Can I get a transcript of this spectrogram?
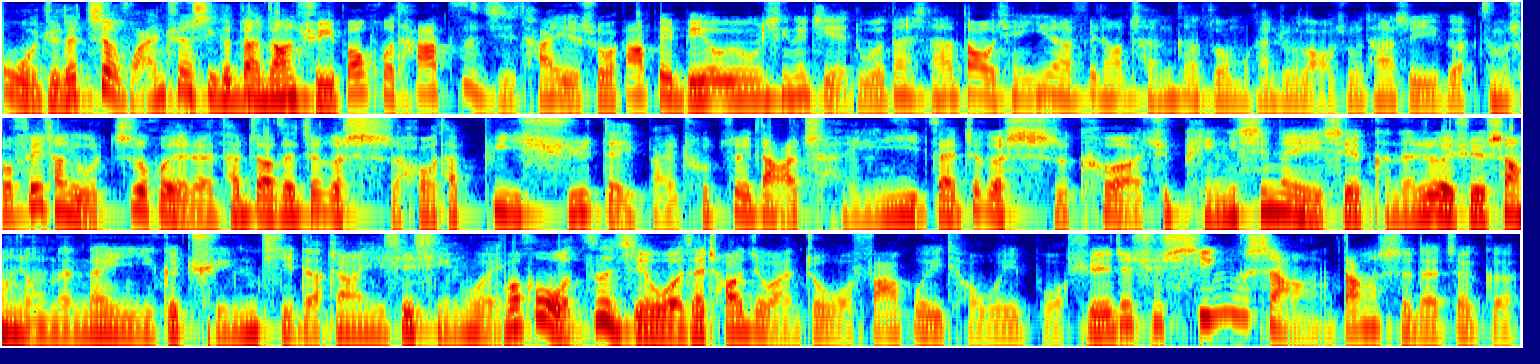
我觉得这完全是一个断章取义。包括他自己，他也说他被别有用心的解读，但是他道歉依然非常诚恳。所以我们看出老朱他是一个怎么说非常有智慧的人，他知道在这个时候他必须得摆出最大的诚意，在这个时刻去平息那一些可能热血上涌的那一个群体的这样一些行为。包括我自己，我在超级碗周我发过一条微博，学着去欣赏当时的这个。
